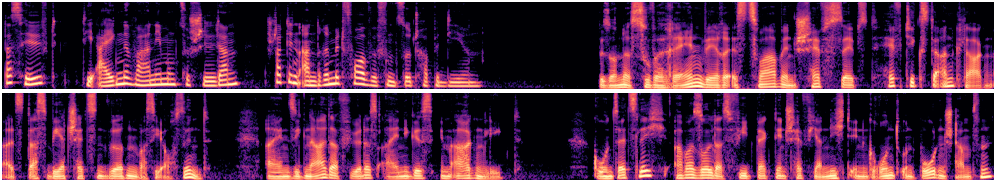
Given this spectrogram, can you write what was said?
Das hilft, die eigene Wahrnehmung zu schildern, statt den anderen mit Vorwürfen zu torpedieren. Besonders souverän wäre es zwar, wenn Chefs selbst heftigste Anklagen als das wertschätzen würden, was sie auch sind. Ein Signal dafür, dass einiges im Argen liegt. Grundsätzlich aber soll das Feedback den Chef ja nicht in Grund und Boden stampfen,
